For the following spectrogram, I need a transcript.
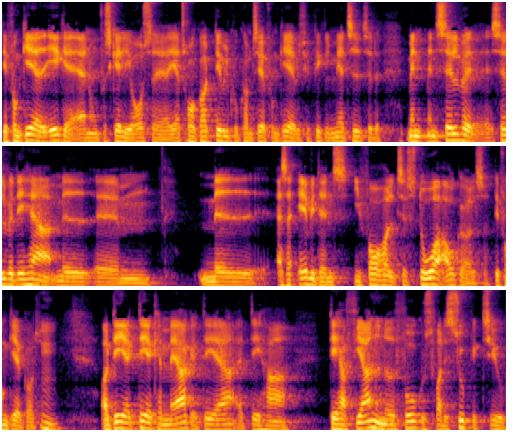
Det fungerede ikke af nogle forskellige årsager. Jeg tror godt, det ville kunne komme til at fungere, hvis vi fik lidt mere tid til det. Men, men selve, selve det her med, øhm, med altså evidence i forhold til store afgørelser, det fungerer godt. Mm. Og det jeg, det, jeg kan mærke, det er, at det har, det har fjernet noget fokus fra det subjektive.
